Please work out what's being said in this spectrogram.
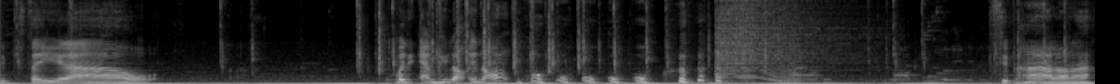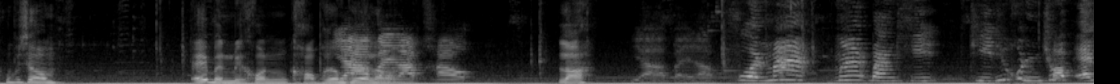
14 แล้ว ไม่ได้แอมพี่หรอกไอ้น้องรอพี่รอพี่เลยนะ15แล้วนะคุณผู้ชม เอ๊ะเหมือนมีคนขอเพิ่มอย่าเพื่อนไปเรารับเขาเหรอ อย่าไปรับ ส่วนมากมากบางทีทีที่คุณชอบแอด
